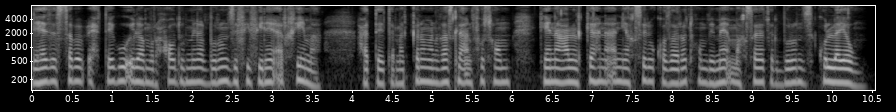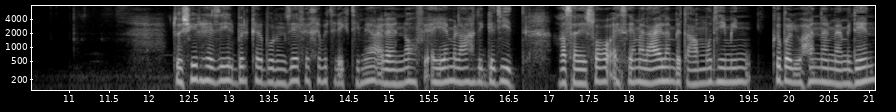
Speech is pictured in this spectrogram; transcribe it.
لهذا السبب احتاجوا إلى مرحاض من البرونز في فناء الخيمة. حتى يتمكنوا من غسل أنفسهم كان على الكهنة أن يغسلوا قذارتهم بماء مغسلة البرونز كل يوم. تشير هذه البركة البرونزية في خيمة الاجتماع إلى أنه في أيام العهد الجديد غسل يسوع أسام العالم بتعمده من قبل يوحنا المعمدان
